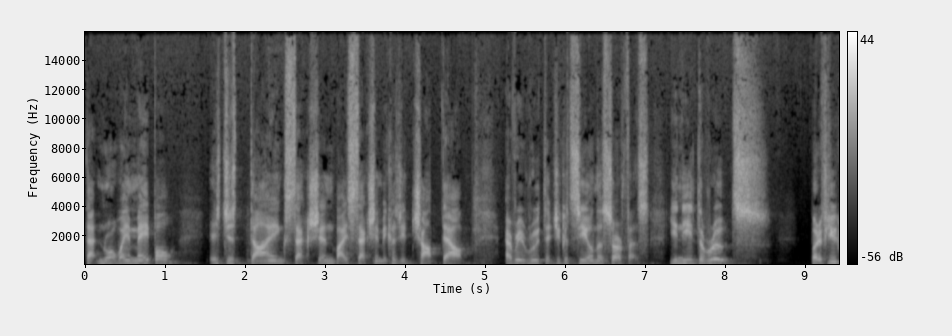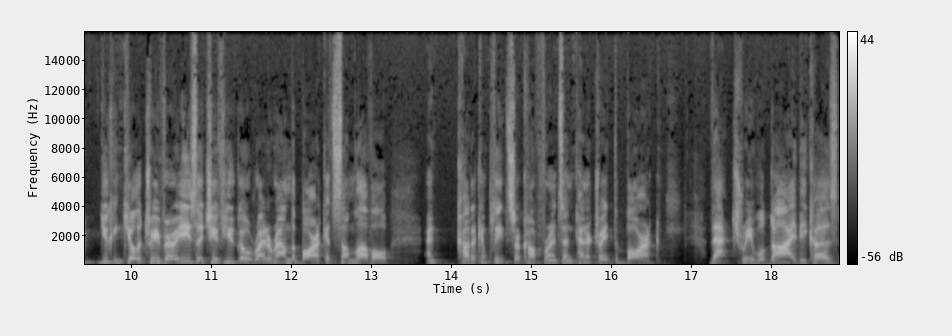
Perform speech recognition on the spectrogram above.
that Norway maple is just dying section by section because you chopped out every root that you could see on the surface. You need the roots. But if you, you can kill a tree very easily. If you go right around the bark at some level, and cut a complete circumference and penetrate the bark, that tree will die because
